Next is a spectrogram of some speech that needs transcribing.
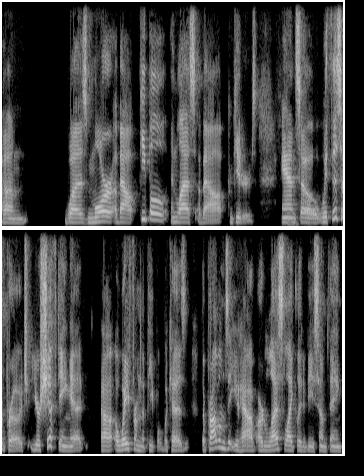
um, was more about people and less about computers. And hmm. so with this approach, you're shifting it uh, away from the people because the problems that you have are less likely to be something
